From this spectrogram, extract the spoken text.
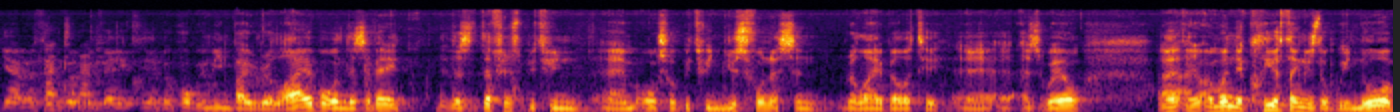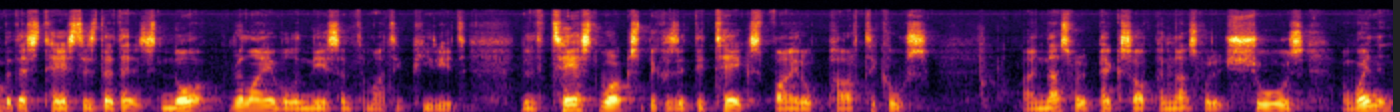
Yeah, I think we've got to be very clear about what we mean by reliable, and there's a very there's a difference between um, also between usefulness and reliability uh, as well. Uh, and one of the clear things that we know about this test is that it's not reliable in the asymptomatic period. Now, the test works because it detects viral particles, and that's what it picks up, and that's what it shows. And when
